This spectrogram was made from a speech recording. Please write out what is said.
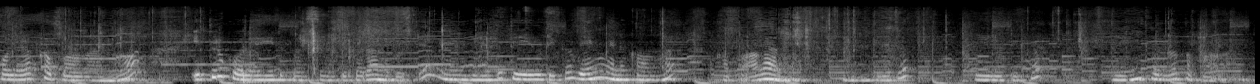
කොලයක් කපා ගන්නවා. ඉතුරු කොලේ ඊට පස්සේ අපි කරන්නේ මේ විදිහට තීරු ටික වෙන් වෙනකම්ම කපා ගන්නවා. විදිහට තීරු ටික වෙන් කරලා කපා ගන්න.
